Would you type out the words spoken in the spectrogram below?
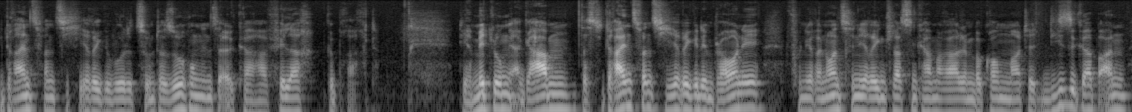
Die 23-Jährige wurde zur Untersuchung ins LKH Villach gebracht. Die Ermittlungen ergaben, dass die 23-Jährige den Brownie von ihrer 19-jährigen Klassenkameradin bekommen hatte. Diese gab an,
